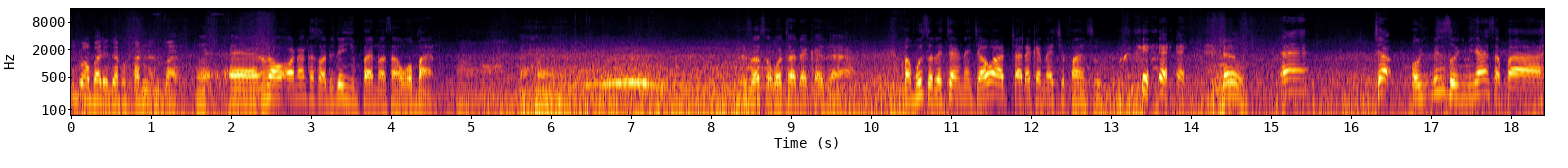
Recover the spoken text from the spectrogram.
You do about it, that papa and buy. Eh, no, on Uncle saw the day you pan or some war ban. So So, so what are the cars? But most of the time, I try to connect your fans. Oh, eh, tell Mrs. Onyimiansa, pa.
